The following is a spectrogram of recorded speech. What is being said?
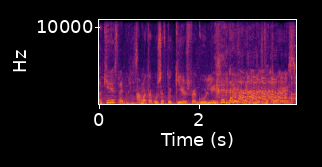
Ο κύριος Φραγκούλη. Άμα το ακούσει αυτό ο κύριος Φραγκούλη, δεν νομίζω θα του αρέσει.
